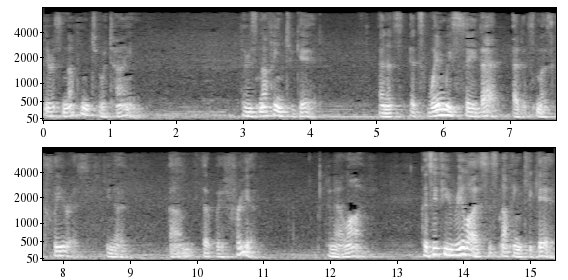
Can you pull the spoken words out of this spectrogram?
there is nothing to attain. There is nothing to get, and it's it's when we see that at its most clearest, you know, um, that we're freer in our life. Because if you realise there's nothing to get,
